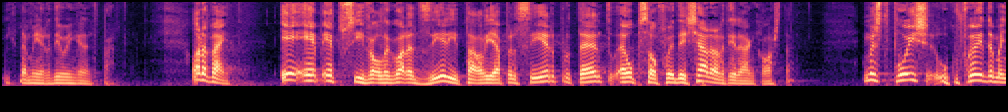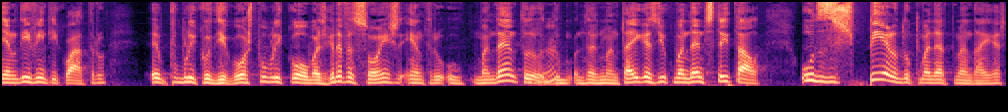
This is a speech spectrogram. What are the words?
e que também ardeu em grande parte. Ora bem, É, é, é, possível agora dizer, e está ali a aparecer, portanto, a opção foi deixar arder a encosta, mas depois, o Correio da Manhã, no dia 24, eh, publicou de agosto, publicou umas gravações entre o comandante uhum. do, das Manteigas e o comandante distrital. O desespero do comandante de Manteigas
